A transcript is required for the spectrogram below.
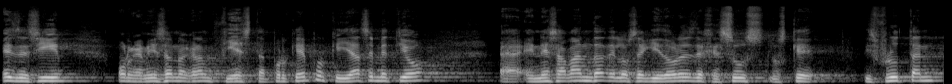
Es decir, organiza una gran fiesta. ¿Por qué? Porque ya se metió eh, en esa banda de los seguidores de Jesús, los que disfrutan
